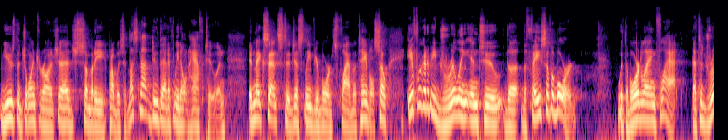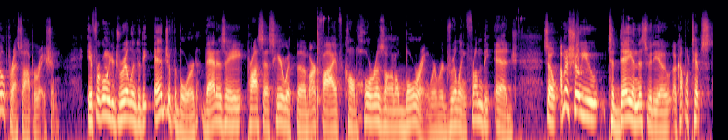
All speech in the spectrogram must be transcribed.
used the jointer on its edge, somebody probably said, let's not do that if we don't have to. And it makes sense to just leave your boards flat on the table. So if we're going to be drilling into the, the face of a board with the board laying flat, that's a drill press operation. If we're going to drill into the edge of the board, that is a process here with the Mark V called horizontal boring, where we're drilling from the edge so I'm going to show you today in this video a couple tips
